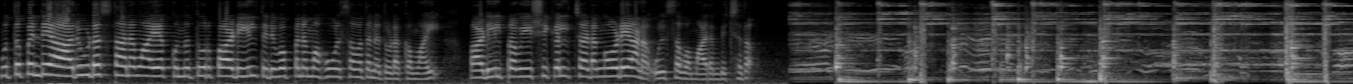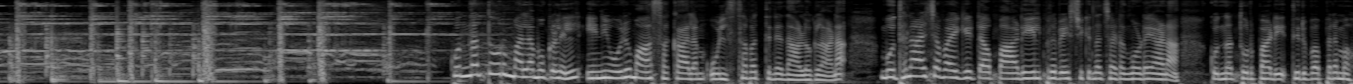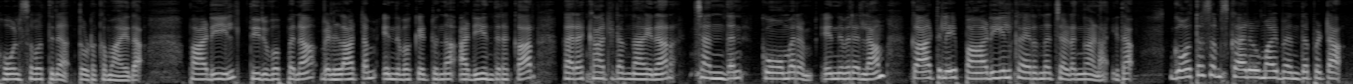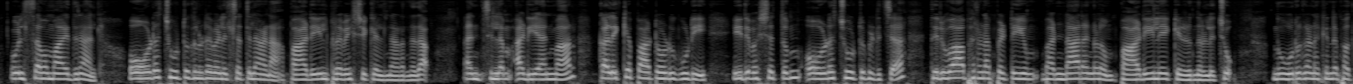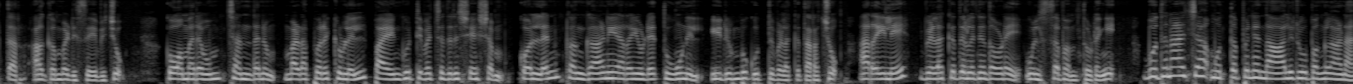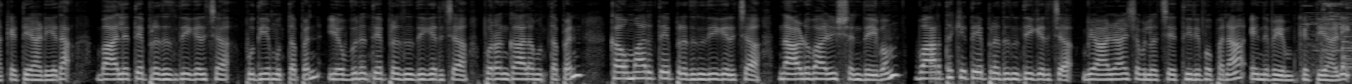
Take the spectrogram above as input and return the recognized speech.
മുത്തപ്പന്റെ ആരൂഢ സ്ഥാനമായ കുന്നത്തൂർ പാടിയിൽ തിരുവപ്പന മഹോത്സവത്തിന് തുടക്കമായി. പാടിയിൽ പ്രവേശിക്കൽ ചടങ്ങോടെയാണ് ഉത്സവം ആരംഭിച്ചത്. കുന്നത്തൂർ മലമുകളിൽ ഇനി ഒരു മാസക്കാലം ഉത്സവത്തിന്റെ നാളുകളാണ്. ബുധനാഴ്ച വൈകിട്ട് പാടിയിൽ പ്രവേശിക്കുന്ന ചടങ്ങോടെയാണ് കുന്നത്തൂർ പാടി തിരുവപ്പന മഹോത്സവത്തിന് തുടക്കമായത്. പാടിയിൽ തിരുവപ്പന വെള്ളാട്ടം എന്നിവ കെട്ടുന്ന അടിയന്തരക്കാർ കരക്കാട്ടിടം നായനാർ ചന്ദൻ കോമരം എന്നിവരെല്ലാം കാട്ടിലെ പാടിയിൽ കയറുന്ന ചടങ്ങാണ് ഇത്. ഗോത്ര സംസ്കാരവുമായി ബന്ധപ്പെട്ട ഉത്സവമായതിനാൽ ഓടച്ചൂട്ടുകളുടെ വെളിച്ചത്തിലാണ് പാടിയിൽ പ്രവേശിക്കൽ നടന്നത്. അഞ്ചിലം അടിയാന്മാർ കളിക്കപ്പാട്ടോടുകൂടി ഇരുവശത്തും ഓടച്ചൂട്ട് പിടിച്ച് തിരുവാഭരണപ്പെട്ടിയും ഭണ്ഡാരങ്ങളും പാടിയിലേക്ക് എഴുന്നള്ളിച്ചു. നൂറുകണക്കിന് ഭക്തർ അകമ്പടി സേവിച്ചു. കോമരവും ചന്ദനും മടപ്പുരയ്ക്കുള്ളിൽ പയങ്കുറ്റി വെച്ചതിനു ശേഷം കൊല്ലൻ കങ്കാണി അറയുടെ തൂണിൽ ഇരുമ്പ് കുത്തുവിളക്ക് തറച്ചു. അറയിലെ വിളക്ക് തെളിഞ്ഞതോടെ ഉത്സവം തുടങ്ങി. ബുധനാഴ്ച മുത്തപ്പന്റെ നാല് രൂപങ്ങളാണ് കെട്ടിയാടിയത്. ബാല്യത്തെ പ്രതിനിധീകരിച്ച പുതിയ മുത്തപ്പൻ യൗവനത്തെ പ്രതിനിധീകരിച്ച പുറങ്കാല മുത്തപ്പൻ കൗമാരത്തെ പ്രതിനിധീകരിച്ച നാടുവാഴീശൻ ദൈവം വാർദ്ധക്യത്തെ പ്രതിനിധീകരിച്ച വ്യാഴാഴ്ച പുലർച്ചെ തിരുവപ്പന എന്നിവയും കെട്ടിയാടി.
